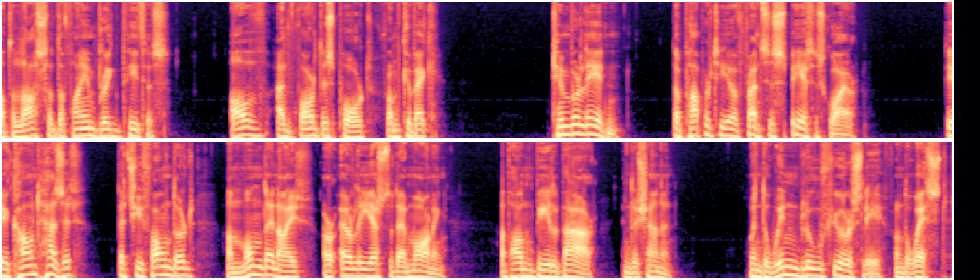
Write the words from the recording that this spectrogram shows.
of the loss of the fine brig Thetis, of and for this port from Quebec. Timber laden, the property of Francis Spaight Esquire. The account has it that she foundered on Monday night or early yesterday morning upon Beal Bar in the Shannon, when the wind blew furiously from the west.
